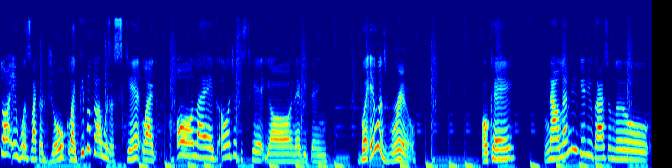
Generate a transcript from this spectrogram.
thought it was like a joke. Like, people thought it was a skit. Like, oh, like, oh, just a skit, y'all, and everything. But it was real. Okay? Now, let me give you guys a little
